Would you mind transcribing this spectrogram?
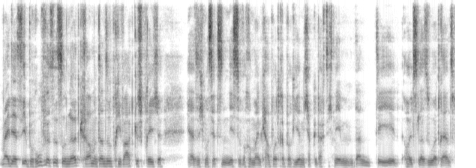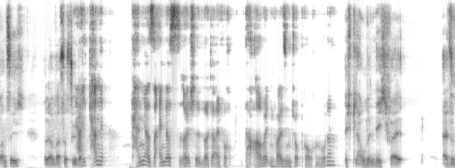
Weil das ihr Beruf ist, ist so Nerdkram und dann so Privatgespräche. Ja, also ich muss jetzt nächste Woche meinen Carport reparieren. Ich habe gedacht, ich nehme dann die Holzlasur 23. Oder was hast du gedacht? Ja, kann, kann ja sein, dass solche Leute einfach da arbeiten, weil sie einen Job brauchen, oder? Ich glaube nicht, weil also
